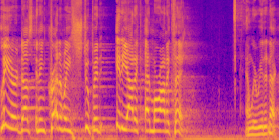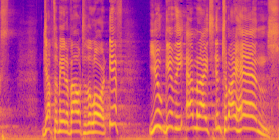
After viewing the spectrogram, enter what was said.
leader does an incredibly stupid, idiotic, and moronic thing. And we read it next. Jephthah made a vow to the Lord if you give the Ammonites into my hands,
